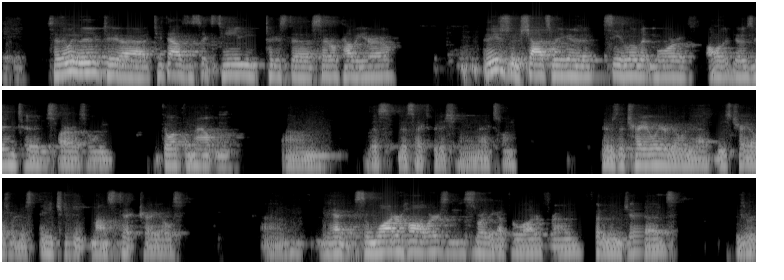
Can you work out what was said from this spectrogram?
Mm-hmm. So then we moved to uh, 2016, took us to Cerro Caballero. And these are some shots where you're going to see a little bit more of all that goes into as far as when we go up the mountain. Um, this this expedition and the next one. There's the trail we were going up. These trails were just ancient Mazatec trails. Um, we had some water haulers, and this is where they got the water from, put them in jugs. These were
